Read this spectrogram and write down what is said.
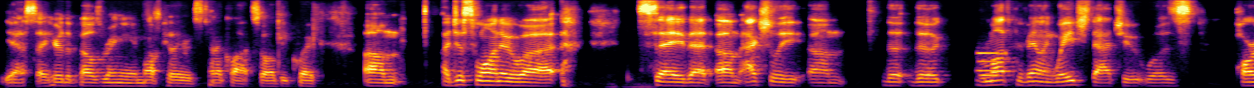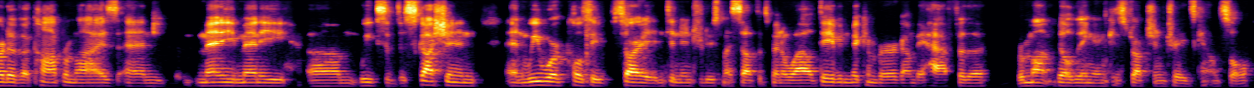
yes, I hear the bells ringing in Montpelier. It's 10 o'clock, so I'll be quick. Um, I just want to uh, say that um, actually um, the, the Vermont's prevailing wage statute was part of a compromise and many, many um, weeks of discussion. And we worked closely, sorry, I didn't introduce myself. It's been a while. David Mickenberg on behalf of the Vermont Building and Construction Trades Council.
